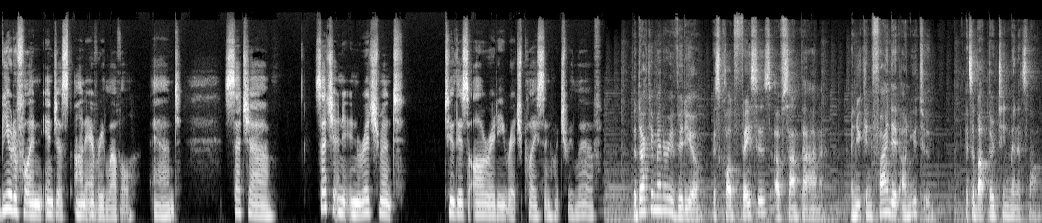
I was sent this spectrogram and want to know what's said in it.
beautiful and, in just on every level and such a such an enrichment to this already rich place in which we live. The documentary video is called Faces of Santa Ana, and you can find it on YouTube. It's about 13 minutes long.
